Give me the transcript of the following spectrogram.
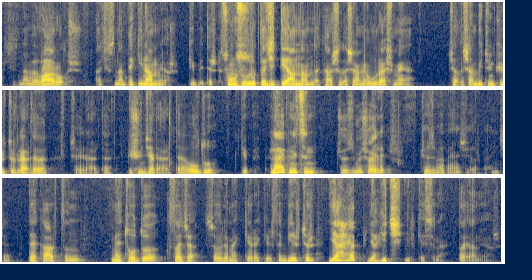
açısından ve varoluş açısından pek inanmıyor gibidir. Sonsuzlukla ciddi anlamda karşılaşan ve uğraşmaya çalışan bütün kültürlerde ve şeylerde, düşüncelerde olduğu gibi. Leibniz'in çözümü şöyle bir çözüme benziyor bence. Descartes'in metodu kısaca söylemek gerekirse bir tür ya hep ya hiç ilkesine dayanıyor.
